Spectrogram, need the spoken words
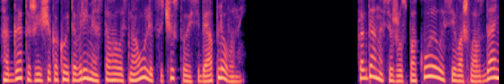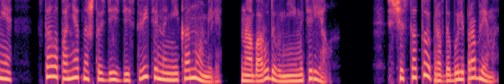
Агата же еще какое-то время оставалась на улице, чувствуя себя оплеванной. Когда она все же успокоилась и вошла в здание, стало понятно, что здесь действительно не экономили на оборудовании и материалах. С чистотой, правда, были проблемы.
